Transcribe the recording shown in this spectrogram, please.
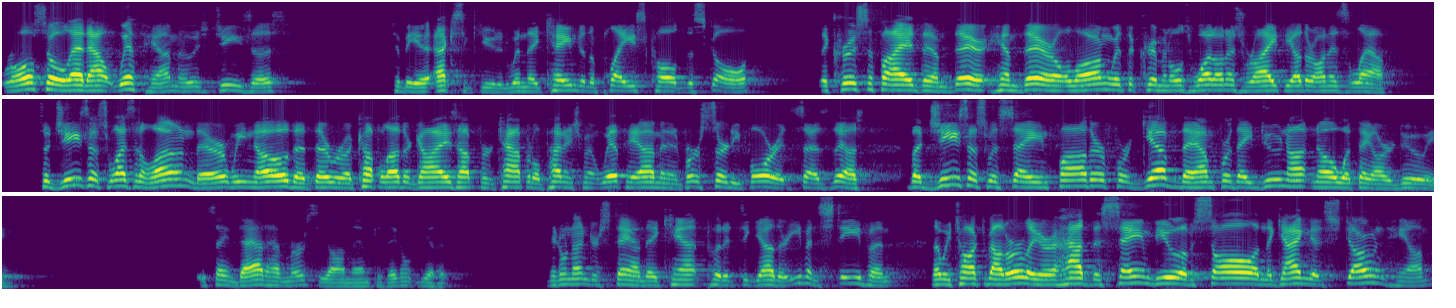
were also led out with him, who is Jesus, to be executed. When they came to the place called the skull, they crucified them there, him there along with the criminals, one on his right, the other on his left. So Jesus wasn't alone there. We know that there were a couple other guys up for capital punishment with him. And in verse 34, it says this But Jesus was saying, Father, forgive them, for they do not know what they are doing. He's saying, Dad, have mercy on them because they don't get it. They don't understand. They can't put it together. Even Stephen, that we talked about earlier, had the same view of Saul and the gang that stoned him.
